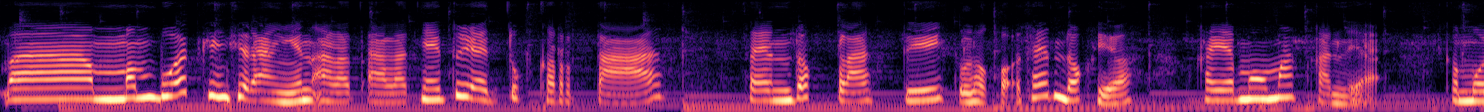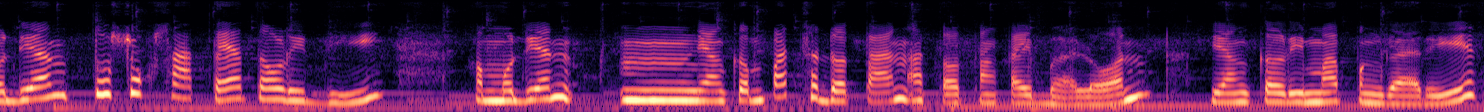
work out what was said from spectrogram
Membuat kincir angin alat-alatnya itu yaitu kertas, sendok plastik, loh kok sendok ya? Kayak mau makan ya. Kemudian tusuk sate atau lidi, kemudian hmm, yang keempat sedotan atau tangkai balon, yang kelima penggaris,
